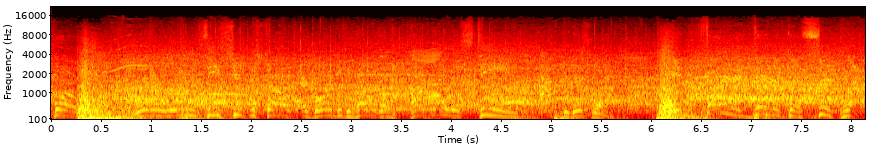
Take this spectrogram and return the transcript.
forward. Win or lose, these superstars are going to be held in high esteem after this one. Inverted vertical suplex.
